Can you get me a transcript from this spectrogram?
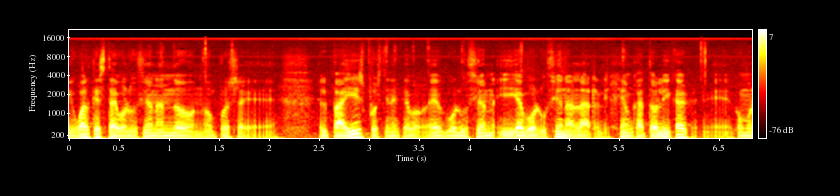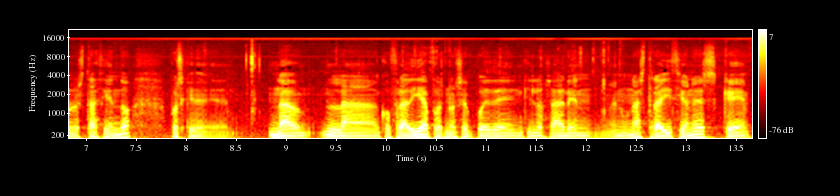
igual que está evolucionando no pues eh, el país, pues tiene que evolucionar y evoluciona la religión católica eh, como lo está haciendo, pues que la, cofradía pues no se puede enquilosar en unas tradiciones que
